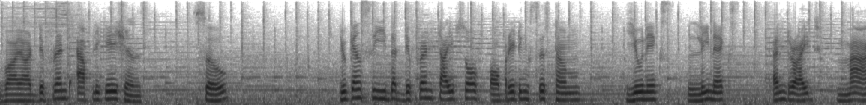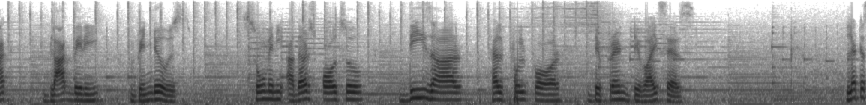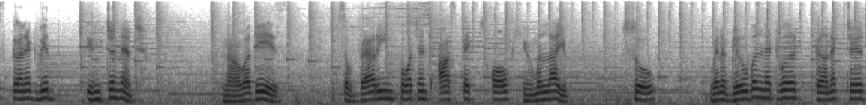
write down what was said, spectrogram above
via different applications so you can see the different types of operating system unix Linux, Android, Mac, Blackberry, Windows. So many others also. These are helpful for different devices. Let us connect with internet. Nowadays, it's a very important aspect of human life. So, when a global network connected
